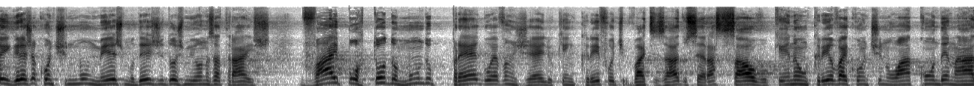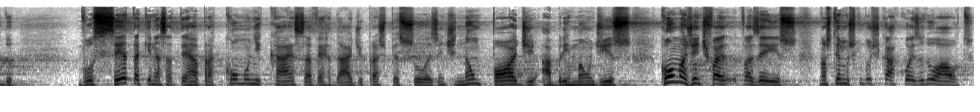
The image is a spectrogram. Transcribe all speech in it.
a igreja continua o mesmo desde dois mil anos atrás. Vai por todo mundo, prega o evangelho. Quem crê e batizado será salvo. Quem não crê vai continuar condenado. Você está aqui nessa terra para comunicar essa verdade para as pessoas. A gente não pode abrir mão disso. Como a gente vai fazer isso? Nós temos que buscar coisa do alto.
